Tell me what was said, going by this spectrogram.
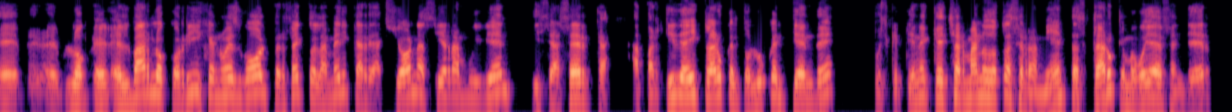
Eh, eh, el, el, VAR lo corrige, no es gol, perfecto. El América reacciona, cierra muy bien y se acerca. A partir de ahí, claro que el Toluca entiende pues que tiene que echar mano de otras herramientas. Claro que me voy a defender,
